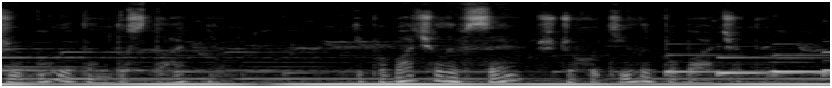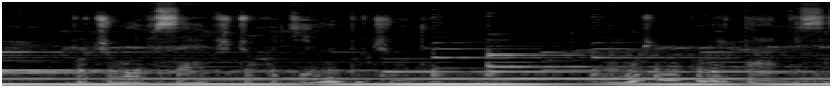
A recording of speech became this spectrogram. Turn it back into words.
вже були там достатньо і побачили все, що хотіли побачити, почули все, що хотіли почути, ми можемо повертатися.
